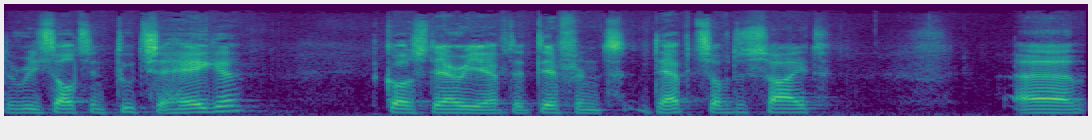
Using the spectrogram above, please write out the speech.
the results in Tudse Hage, because there you have the different depths of the site, uh,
